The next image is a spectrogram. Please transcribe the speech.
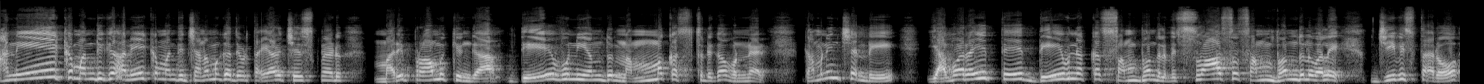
అనేక మందిగా అనేక మంది జనముగా దేవుడు తయారు చేసుకున్నాడు. మరి ప్రాముఖ్యంగా దేవుని యందు నమ్మకస్తుడిగా ఉన్నాడు. గమనించండి ఎవరైతే దేవుని యొక్క సంబంధులు విశ్వాస సంబంధుల వలె జీవిస్తారో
